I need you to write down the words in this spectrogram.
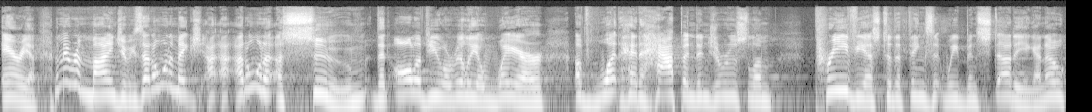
area. Let me remind you because I don't want to make I don't want to assume that all of you are really aware of what had happened in Jerusalem previous to the things that we've been studying. I know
